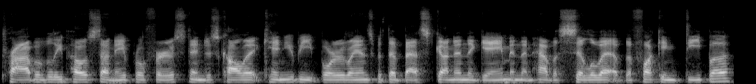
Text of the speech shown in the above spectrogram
probably post on April first and just call it "Can you beat Borderlands with the best gun in the game?" and then have a silhouette of the fucking Deepa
